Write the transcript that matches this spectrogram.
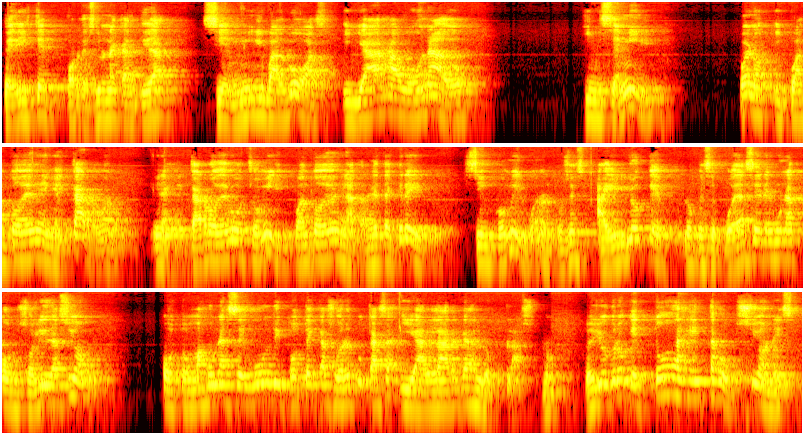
pediste, por decir una cantidad, 100 mil balboas y ya has abonado 15 mil, bueno, ¿y cuánto debes en el carro? Bueno, mira, en el carro debo 8 mil, ¿cuánto debes en la tarjeta de crédito? 5 mil. Bueno, entonces ahí lo que, lo que se puede hacer es una consolidación o tomas una segunda hipoteca sobre tu casa y alargas los plazos. ¿no? Entonces yo creo que todas estas opciones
